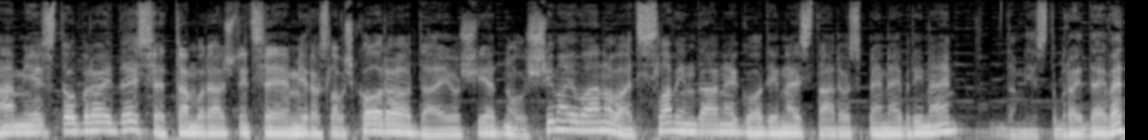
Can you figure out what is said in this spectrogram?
Na mjesto broj 10 Tamburašnice Miroslav Škoro da još jednu Šima Jovanovac Slavim dane godine starost me ne brine. Da mjesto broj 9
